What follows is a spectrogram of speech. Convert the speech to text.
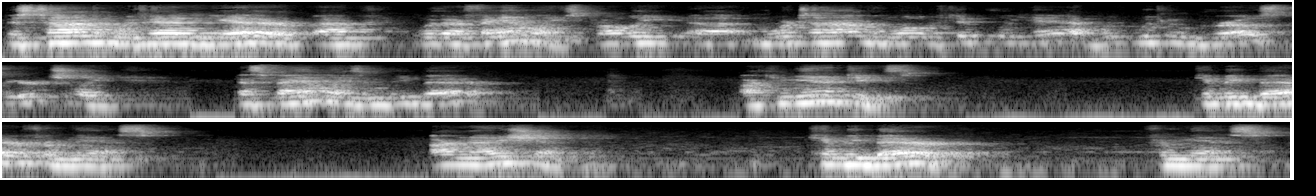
This time that we've had together um, with our families, probably uh, more time than what we typically have. We, we can grow spiritually as families and be better. Our communities can be better from this. Our nation can be better from this.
